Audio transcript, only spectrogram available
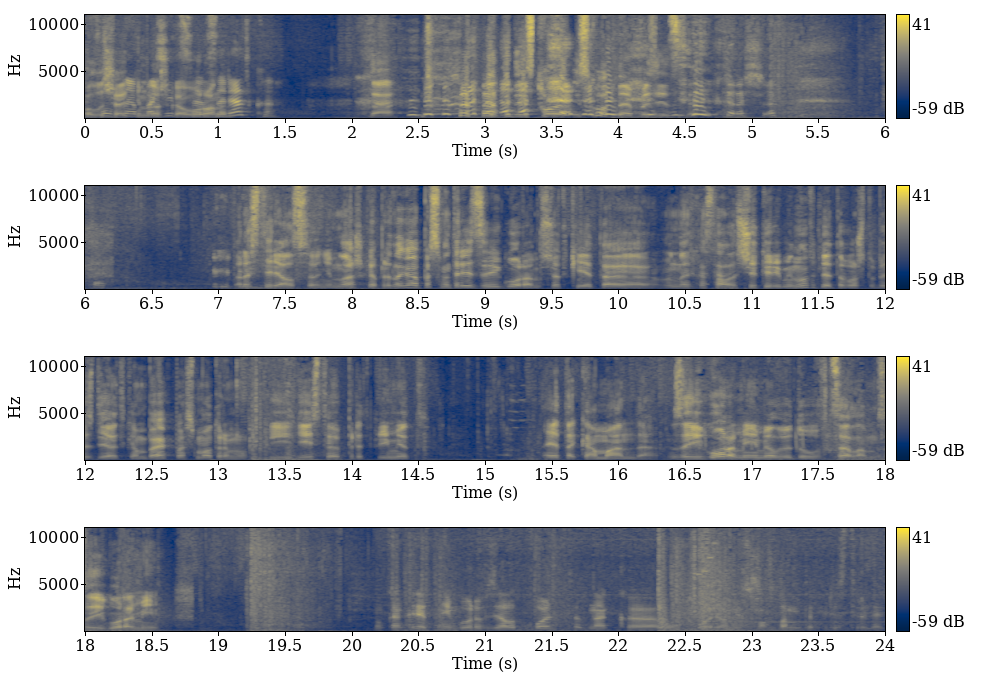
Получает Дефолтная немножко урона. зарядка? Да. Исход- Исходная позиция. Хорошо. Растерялся немножко. Предлагаю посмотреть за Егором. Все-таки это... У них осталось 4 минуты для того, чтобы сделать камбэк. Посмотрим, какие действия предпримет эта команда. За Егором я имел в виду, в целом, за Егорами. Ну, конкретно Егор взял кольт, однако в упоре он не смог пламя перестрелять.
